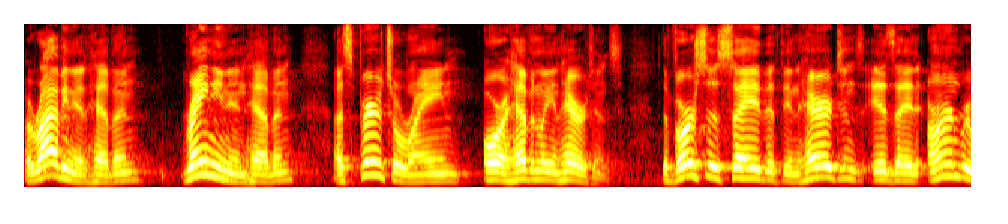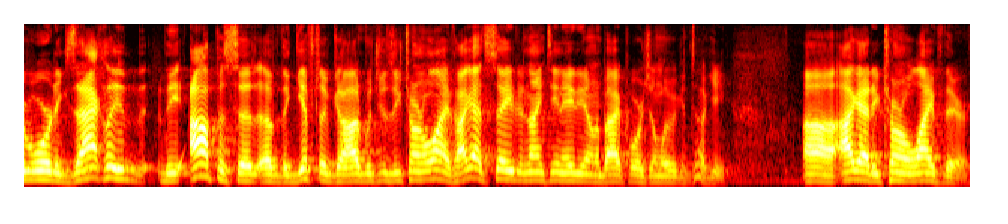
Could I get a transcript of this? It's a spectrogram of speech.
arriving at heaven, reigning in heaven, a spiritual reign, or a heavenly inheritance. The verses say that the inheritance is an earned reward, exactly the opposite of the gift of God, which is eternal life. I got saved in 1980 on a back porch in Louisville, Kentucky. Uh, I got eternal life there.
